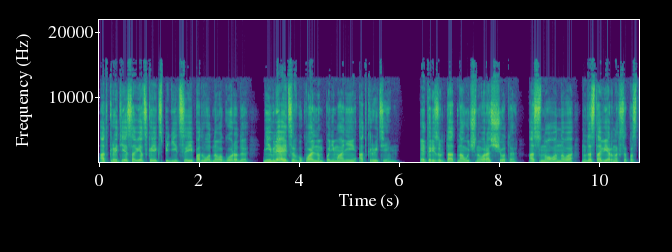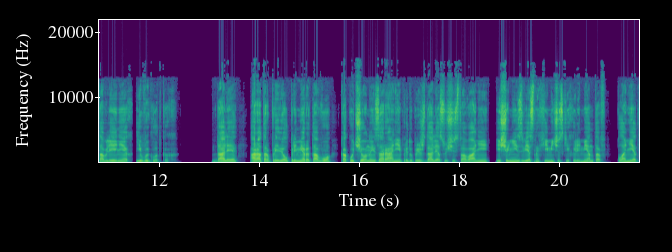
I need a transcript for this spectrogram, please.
Открытие советской экспедиции подводного города не является в буквальном понимании открытием. Это результат научного расчета, основанного на достоверных сопоставлениях и выкладках. Далее Оратор привел примеры того, как ученые заранее предупреждали о существовании еще неизвестных химических элементов, планет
